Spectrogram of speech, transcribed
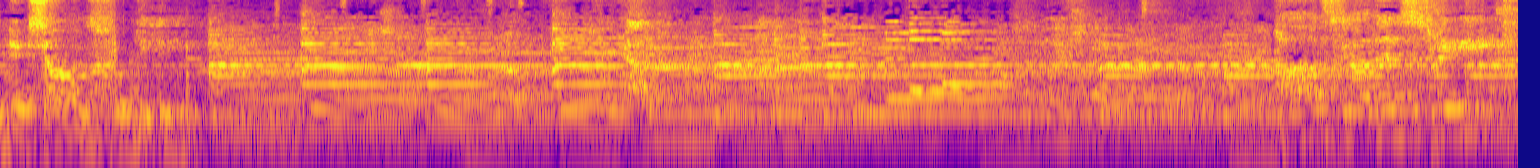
The next song is for Lily. street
